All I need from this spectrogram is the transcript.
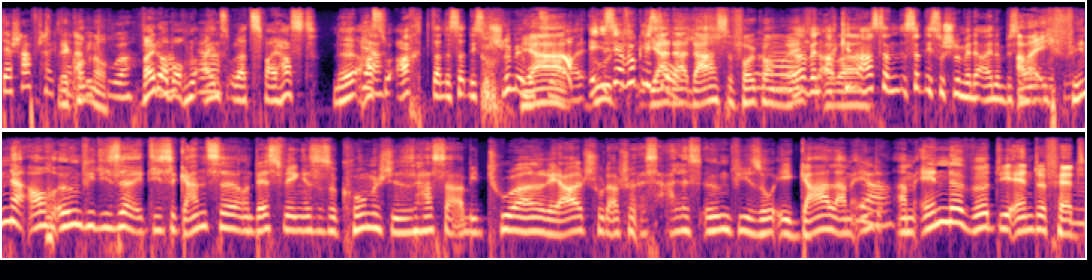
der schafft halt Der kein kommt noch. Abitur. Weil du Ja, aber auch nur ja. eins oder zwei hast. Ne? Ja. Hast du acht, dann ist das nicht so schlimm Ja, emotional. Ey, gut. ist ja wirklich ja, so. da, da hast du vollkommen recht. ja, wenn du acht aber Kinder hast, dann ist das nicht so schlimm, wenn der eine ein bisschen. Aber ich ist. finde auch irgendwie diese, diese ganze, und deswegen ist es so komisch, dieses Hasse Abitur, Realschulabschluss, ist alles irgendwie so egal. Am Ende, Ja. am Ende wird die Ente fett.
